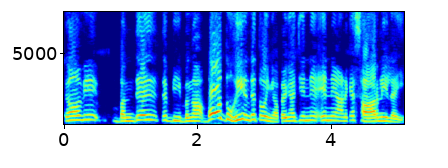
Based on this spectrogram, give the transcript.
ਕਿਉਂ ਵੀ ਬੰਦੇ ਤੇ ਬੀਬੀਆਂ ਬਹੁਤ ਦੁਖੀ ਇਹਦੇ ਧੋਈਆਂ ਪਈਆਂ ਜਿਨੇ ਇਹਨੇ ਆਣ ਕੇ ਸਾਰ ਨਹੀਂ ਲਈ।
